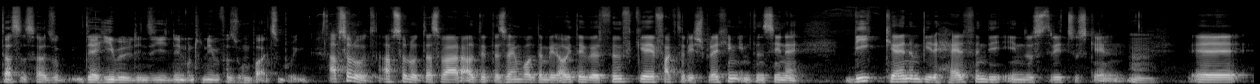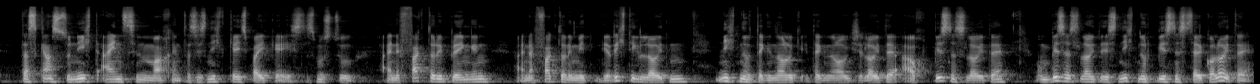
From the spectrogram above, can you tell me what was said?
das ist also der Hebel, den Sie den Unternehmen versuchen beizubringen. Absolut, absolut. Das war, also deswegen wollten wir heute über 5G Factory sprechen, im Sinne, wie können wir helfen, die Industrie zu scalen? Mhm. Äh, das kannst du nicht einzeln machen. Das ist nicht Case by Case. Das musst du eine Factory bringen, eine Factory mit den richtigen Leuten, nicht nur technologische Leute, auch Business-Leute. Und Business-Leute ist nicht nur Business-Telco-Leute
